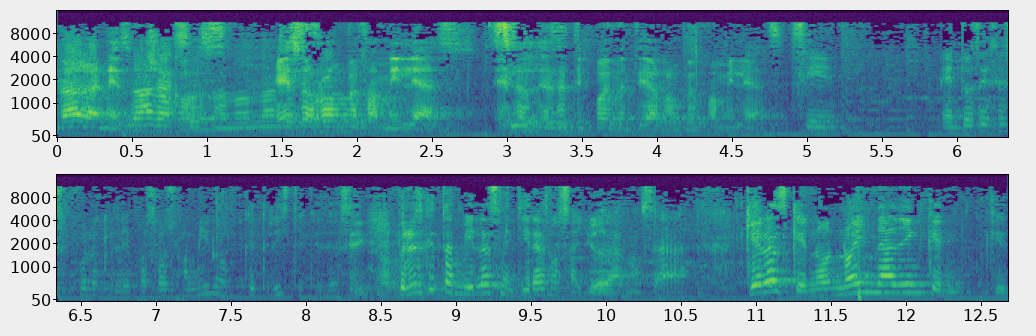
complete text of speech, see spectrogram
No hagan eso, No hagas chicos. eso, no, no hagas eso eso. rompe familias. Sí. ese tipo de mentiras rompen familias. Sí. Entonces eso fue lo que le pasó a su amigo. Qué triste que sea así. Sí, claro. Pero es que también las mentiras nos ayudan. O sea, quieras que no, no hay nadie que, que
